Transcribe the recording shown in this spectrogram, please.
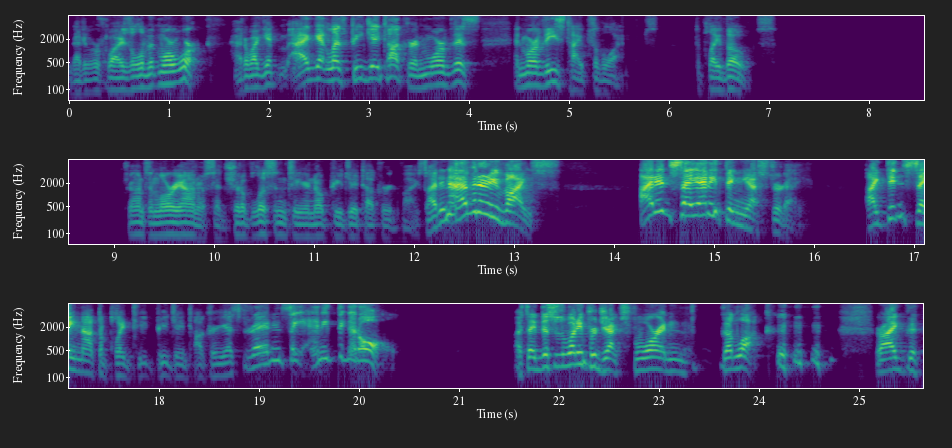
That it requires a little bit more work. How do I get? I get less PJ Tucker and more of this and more of these types of lineups to play those. Johnson Loriano said, should have listened to your no PJ Tucker advice. I didn't have any advice. I didn't say anything yesterday. I didn't say not to play PJ Tucker yesterday. I didn't say anything at all. I say this is what he projects for, and good luck. right? Good,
